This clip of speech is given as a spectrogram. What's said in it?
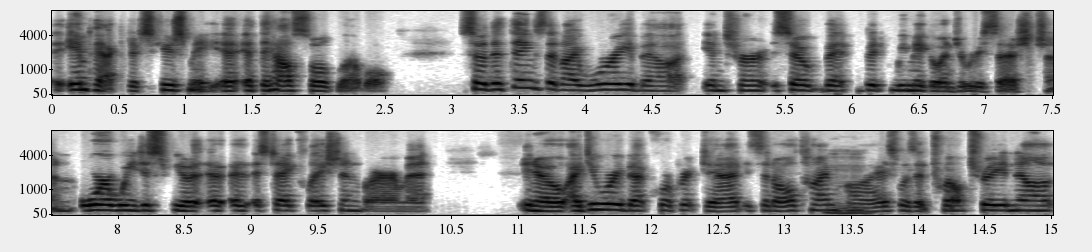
impact, excuse me, at the household level. So the things that I worry about in terms, so but but we may go into recession, or we just you know a, a stagflation environment. You know, I do worry about corporate debt. It's at all time mm-hmm. highs. Was it 12 trillion now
